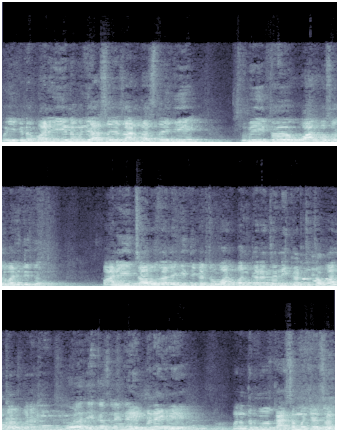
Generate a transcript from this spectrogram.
मग इकडं पाणी येणं म्हणजे असं याचा अर्थ असतंय की तुम्ही इथं वाल बसवलं पाहिजे तिथं. पाणी चालू झालं की तिकडचं वाल बंद करायचं आणि इकडचं वाल चालू करायचा. एकच लाईन एक मिनिट एक रे. मग नंतर तुझं काय समस्या आहे सांग.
